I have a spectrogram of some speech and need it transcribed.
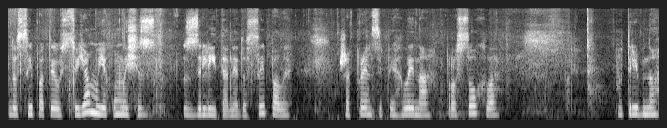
досипати ось цю яму, яку ми ще з, з літа не досипали. Вже, в принципі, глина просохла. Потрібно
